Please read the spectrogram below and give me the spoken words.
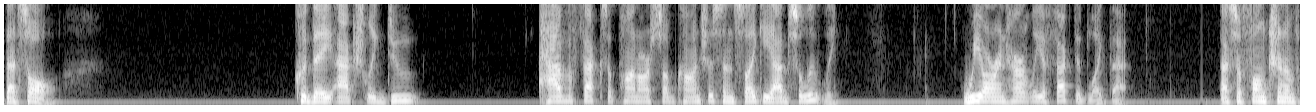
That's all. Could they actually do have effects upon our subconscious and psyche? Absolutely. We are inherently affected like that. That's a function of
